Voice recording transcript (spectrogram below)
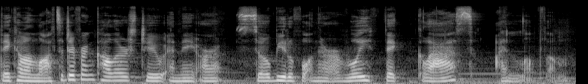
they come in lots of different colors too, and they are so beautiful and they're a really thick glass. I love them.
